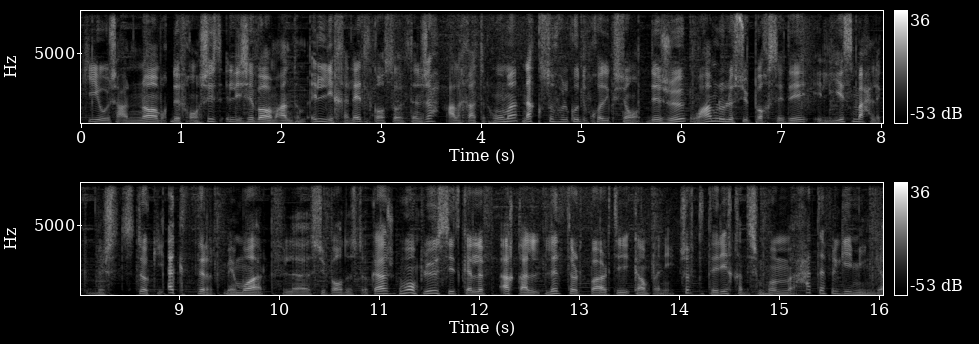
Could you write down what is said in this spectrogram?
نحكيوش عن nombre de franchises اللي جابوهم عندهم اللي خلات ال console تنجح على خاطر هما نقصوا في ال coût de production des jeux وعملوا le support CD اللي يسمح لك باش تستوكي أكثر mémoire في ال support de stockage و en plus يتكلف أقل لل third party company شفت التاريخ قداش مهم حتى في الجيمنج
